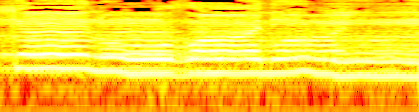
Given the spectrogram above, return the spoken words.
كانوا ظالمين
